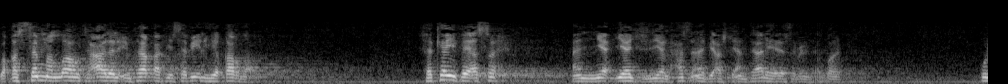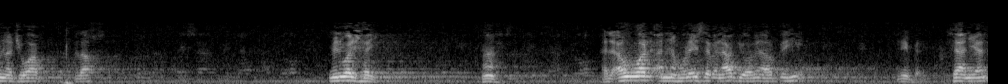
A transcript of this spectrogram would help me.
وقد سمى الله تعالى الإنفاق في سبيله قرضا. فكيف يصح أن يجزي الحسنة بعشر أمثالها إلى سبعمائة ضعف قلنا الجواب الأخ. من وجهين. ها. الأول أنه ليس بين العبد وبين ربه ربا. ثانيا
